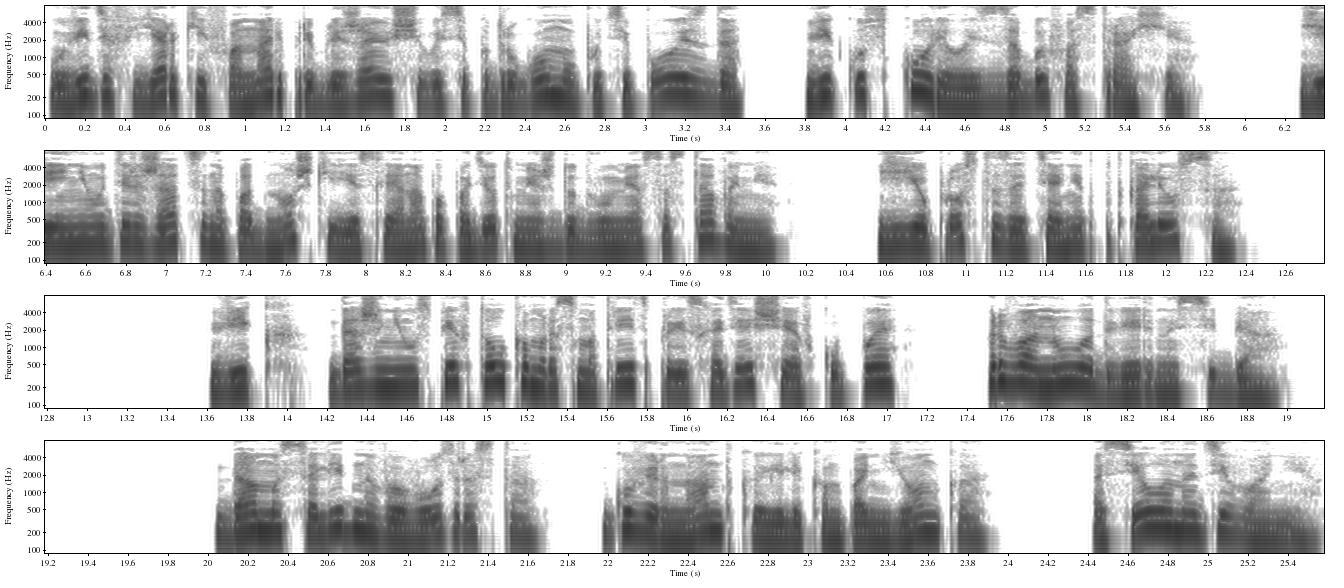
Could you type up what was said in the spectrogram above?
Увидев яркий фонарь приближающегося по другому пути поезда, Вик ускорилась, забыв о страхе. Ей не удержаться на подножке, если она попадет между двумя составами. Ее просто затянет под колеса. Вик, даже не успев толком рассмотреть происходящее в купе, рванула дверь на себя. Дама солидного возраста, гувернантка или компаньонка, осела на диване.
